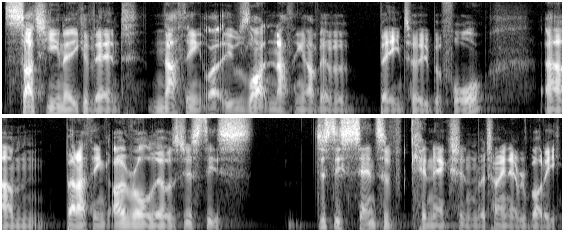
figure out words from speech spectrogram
such a unique event. Nothing like it was like nothing I've ever been to before. Um, but I think overall there was just this just this sense of connection between everybody.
